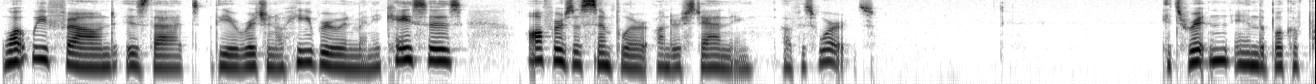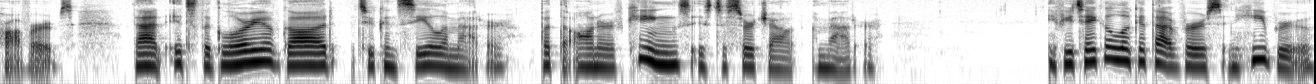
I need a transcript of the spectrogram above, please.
What we've found is that the original Hebrew, in many cases, offers a simpler understanding of His words. It's written in the book of Proverbs that it's the glory of God to conceal a matter, but the honor of kings is to search out a matter. If you take a look at that verse in Hebrew,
